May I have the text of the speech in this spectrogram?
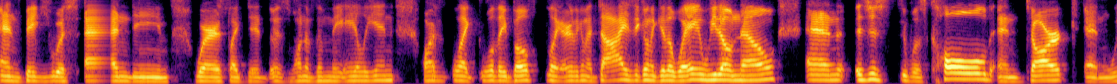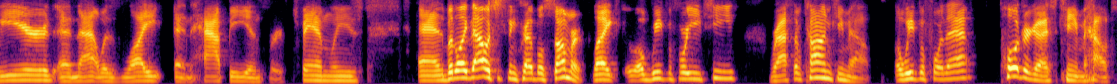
ambiguous ending where it's like did is one of them the alien? Or like will they both like are they gonna die? Is he gonna get away? We don't know. And it just it was cold and dark and weird and that was light and happy and for families. And but like that was just incredible summer. Like a week before et wrath of khan came out. A week before that poltergeist came out.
